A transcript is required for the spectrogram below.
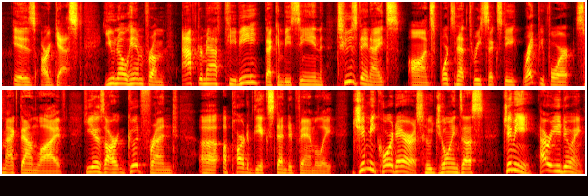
is our guest. You know him from Aftermath TV, that can be seen Tuesday nights on Sportsnet 360, right before SmackDown Live. He is our good friend, uh, a part of the extended family, Jimmy Korderas, who joins us. Jimmy, how are you doing?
